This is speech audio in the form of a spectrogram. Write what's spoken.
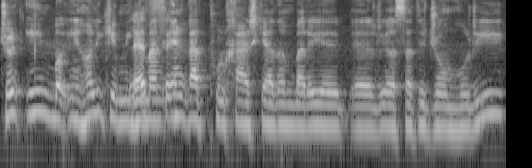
چون این با این حالی که میگه من. اینقدر پول خرج کردم برای ریاست جمهوری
